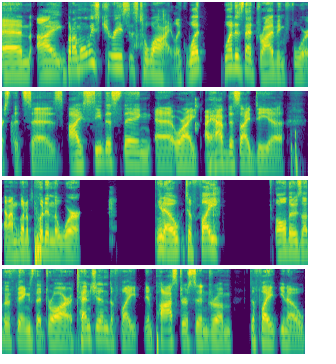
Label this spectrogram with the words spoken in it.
and I. But I'm always curious as to why. Like, what what is that driving force that says I see this thing uh, or I I have this idea and I'm going to put in the work, you know, to fight all those other things that draw our attention, to fight imposter syndrome, to fight, you know,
